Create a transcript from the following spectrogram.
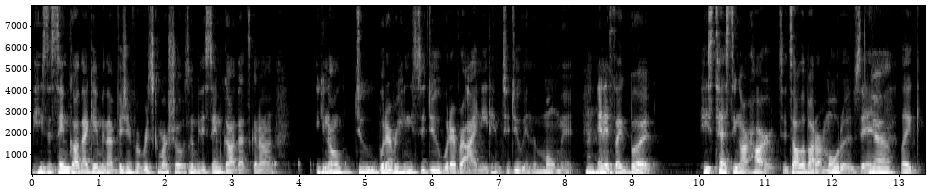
He's the same God that gave me that vision for Ritz commercial. It's gonna be the same God that's gonna you know, do whatever he needs to do, whatever I need him to do in the moment. Mm-hmm. And it's like, but he's testing our hearts. It's all about our motives and Yeah. like,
